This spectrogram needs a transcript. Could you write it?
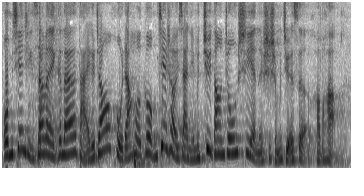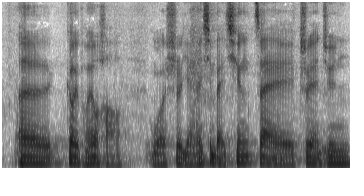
我们先请三位跟大家打一个招呼，然后给我们介绍一下你们剧当中饰演的是什么角色，好不好？呃，各位朋友好，我是演员辛柏青，在《志愿军》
